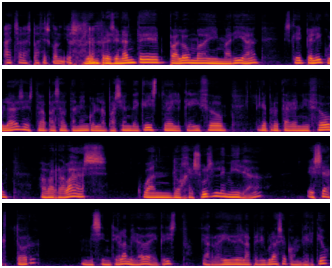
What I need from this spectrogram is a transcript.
ha hecho las paces con Dios. Lo impresionante, Paloma y María, es que hay películas, esto ha pasado también con La Pasión de Cristo, el que hizo, el que protagonizó a Barrabás, cuando Jesús le mira, ese actor sintió la mirada de Cristo y a raíz de la película se convirtió.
